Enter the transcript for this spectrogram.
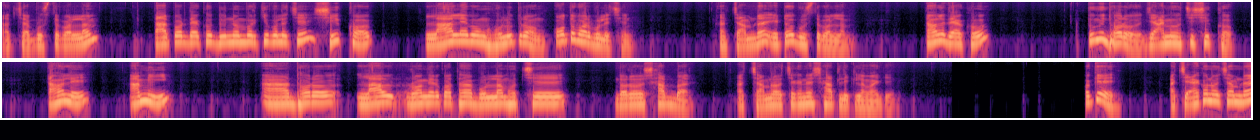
আচ্ছা বুঝতে পারলাম। তারপর দেখো, দুই নম্বর কি বলেছে? শিক্ষক লাল এবং হলুদ রং কতবার বলেছেন? আচ্ছা আমরা এটাও বুঝতে পারলাম। তাহলে দেখো তুমি ধরো যে আমি হচ্ছে শিক্ষক, তাহলে আমি ধরো লাল রঙের কথা বললাম হচ্ছে ধরো সাতবার। আচ্ছা আমরা হচ্ছে এখানে সাত লিখলাম আগে। ওকে? আচ্ছা এখন হচ্ছে আমরা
